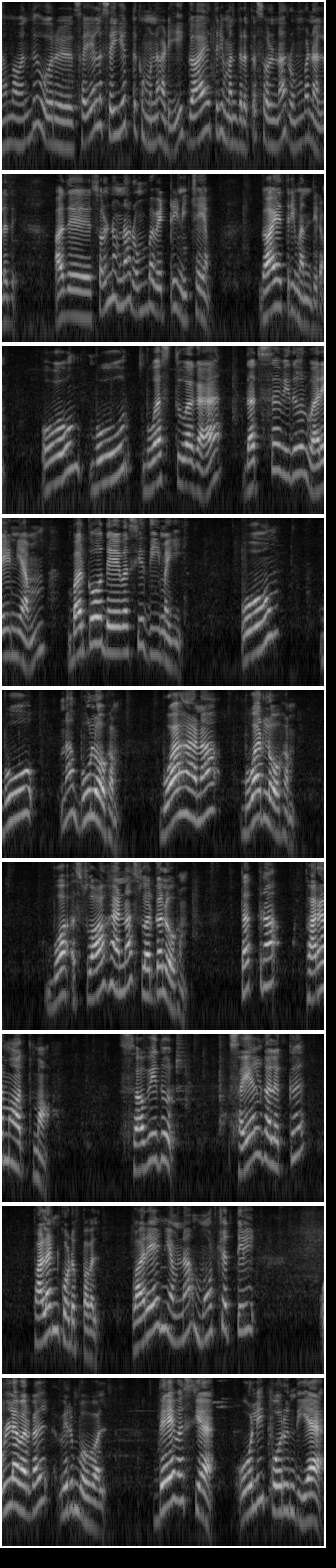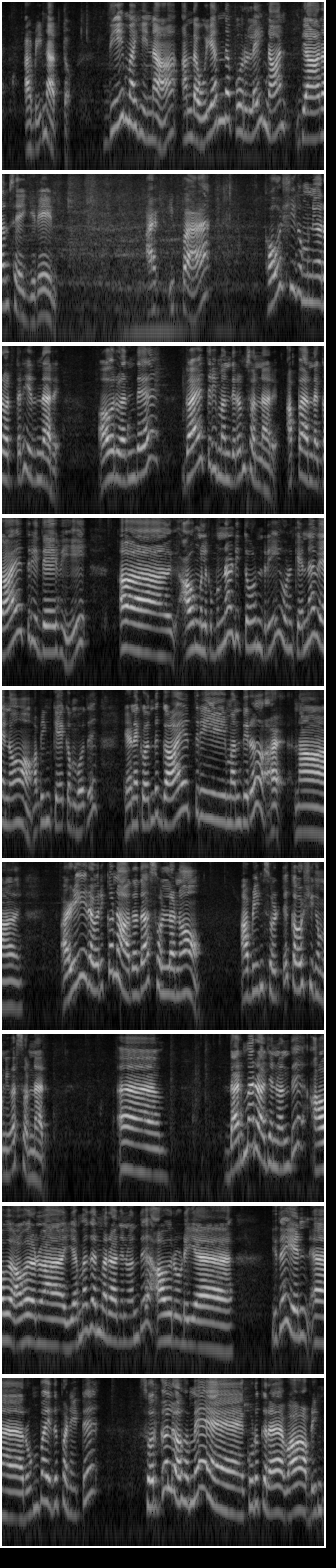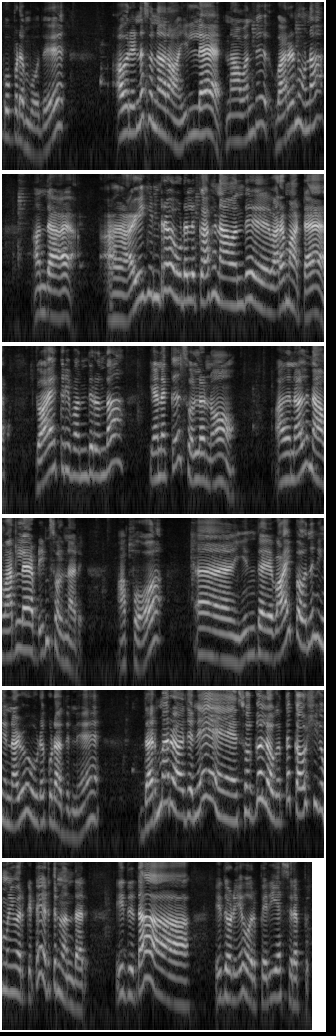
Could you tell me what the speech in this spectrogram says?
நாம் வந்து ஒரு செயலை செய்யறதுக்கு முன்னாடி காயத்ரி மந்திரத்தை சொல்லினா ரொம்ப நல்லது. அது சொன்னோம்னா ரொம்ப வெற்றி நிச்சயம். காயத்ரி மந்திரம். ஓம் பூர் புவஸ்துவக தத்சவிதுர் வரேண்யம் பர்கோ தேவசிய தீமயி. ஓம் பூனா பூலோகம். புவஹனா புவர்லோகம். புவ ஸ்வாகனா ஸ்வர்கலோகம். தத்னா பரமாத்மா. சவிதுர் செயல்களுக்கு பலன் கொடுப்பவள். வரேண்யம்னா மோட்சத்தில் உள்ளவர்கள் விரும்புவள் தேவசிய ஒளி பொருந்திய அப்படின்னு அர்த்தம். தீமகினா அந்த உயர்ந்த பொருளை நான் தியானம் செய்கிறேன். இப்போ கௌஷிக முனிவர் ஒருத்தர் இருந்தார். அவர் வந்து காயத்ரி மந்திரம் சொன்னார். அப்போ அந்த காயத்ரி தேவி அவங்களுக்கு முன்னாடி தோன்றி உனக்கு என்ன வேணும் அப்படின்னு கேட்கும்போது எனக்கு வந்து காயத்ரி மந்திரம் அ- நான் அழியிற வரைக்கும் நான் அதை தான் சொல்லணும் அப்படின்னு சொல்லிட்டு கௌஷிக முனிவர் சொன்னார். தர்மராஜன் வந்து அவ அவர் யம தர்மராஜன் வந்து அவருடைய இதை என் ரொம்ப இது பண்ணிட்டு சொர்க்கலோகமே கொடுக்குறேன் வா அப்படின்னு கூப்பிடும்போது அவர் என்ன சொன்னாராம் இல்லை நான் வந்து வரணும்னா அந்த அழுகின்ற உடலுக்காக நான் வந்து வரமாட்டேன். காயத்ரி வந்திருந்தா எனக்கு சொல்லணும். அதனால் நான் வரல அப்படின்னு சொன்னார். அப்போது இந்த வாய்ப்பை வந்து நீங்கள் நழுவ விடக்கூடாதுன்னு தர்மராஜனே சொர்க்கலோகத்தை கௌஷிக முனிவர்கிட்ட எடுத்துன்னு வந்தார். இதுதான் இதோடைய ஒரு பெரிய சிறப்பு.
